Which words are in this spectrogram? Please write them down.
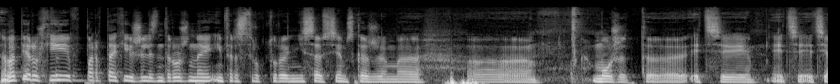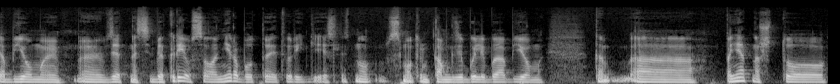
Во-первых, и в портах, и железнодорожная инфраструктура не совсем, скажем, э, э, может э, эти, эти, эти объемы взять на себя. Криосала не работает в Риге, если ну, смотрим там, где были бы объемы. Там, понятно, что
